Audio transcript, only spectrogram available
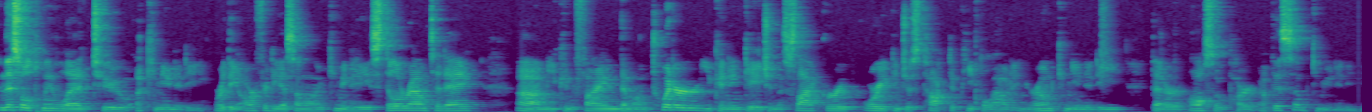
And this ultimately led to a community where the R4DS Online community is still around today. Um, you can find them on Twitter, you can engage in the Slack group, or you can just talk to people out in your own community that are also part of this subcommunity.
